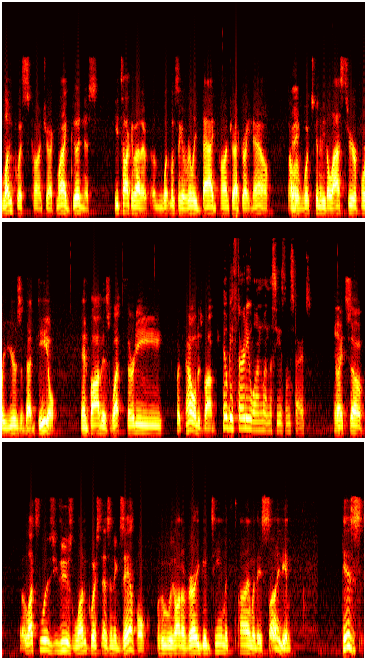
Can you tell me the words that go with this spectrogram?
Lundqvist's contract. My goodness, you talk about a, what looks like a really bad contract right now, right. what's going to be the last three or four years of that deal. And Bob is what thirty? How old is Bob? He'll be thirty-one when the season starts. Right. So let's use Lundqvist as an example, who was on a very good team at the time when they signed him. His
